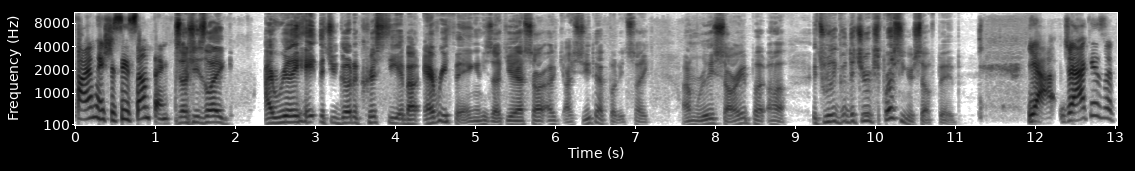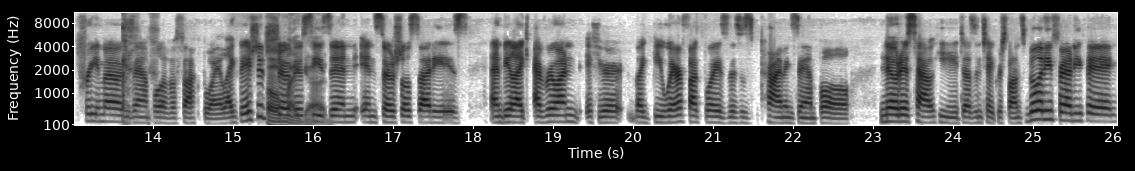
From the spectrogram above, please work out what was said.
Finally, she sees something. So she's like, I really hate that you go to Christie about everything. And he's like, Yeah, sorry, I, I see that, but it's like, I'm really sorry, but uh, it's really good that you're expressing yourself, babe. Yeah, Jack is a primo example of a fuck boy. Like they should Oh show my this God. season in social studies and be like, everyone, if you're like beware fuck boys, this is prime example. Notice how he doesn't take responsibility for anything.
